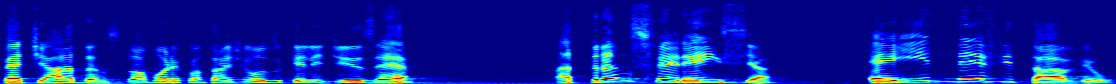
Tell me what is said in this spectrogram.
Pat Adams, do Amor é Contagioso, que ele diz é: a transferência é inevitável.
